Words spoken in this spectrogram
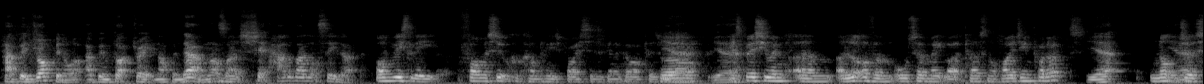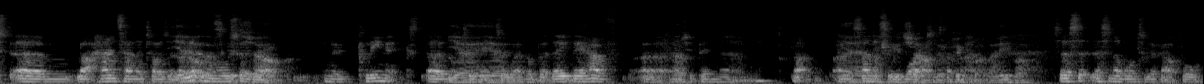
have been dropping or have been fluctuating up and down. And I was like, shit, how did I not see that? Obviously, pharmaceutical companies' prices are going to go up as well. yeah, Especially when um, a lot of them also make like personal hygiene products, yeah, not Yeah. just um, like hand sanitizer. Yeah, a lot of them also, like, you know, Kleenex, uh, not Yeah, Kleenex yeah. or whatever, but they, they have uh, actually been um, like uh, yeah, that's a sanitary good wipes shout. I and didn't stuff think like that. about that either. So that's, that's another one to look out for.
